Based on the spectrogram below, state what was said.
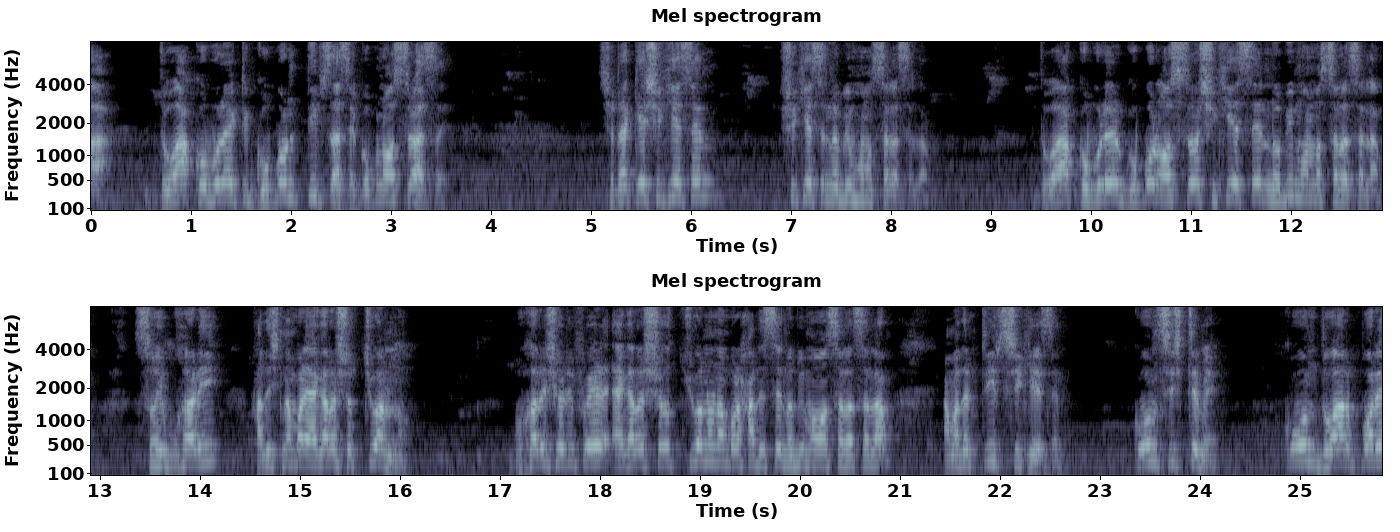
দোয়া। দোয়া কবুলে একটি গোপন টিপস আছে, গোপন অস্ত্র আছে। সেটা কে শিখিয়েছেন? শিখিয়েছেন নবী মোহাম্মদ সাল্লাহ সাল্লাম। দোয়া কবুলের গোপন অস্ত্র শিখিয়েছেন নবী মোহাম্মদ সাল্লাহ সাল্লাম। সহি বুখারি, হাদিস নাম্বার এগারোশো চুয়ান্ন। বুখারি শরীফের এগারোশো চুয়ান্ন নম্বর হাদিসে নবী মোহাম্মদ সাল্লাহ সাল্লাম আমাদের টিপস শিখিয়েছেন। কোন সিস্টেমে কোন দোয়ার পরে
